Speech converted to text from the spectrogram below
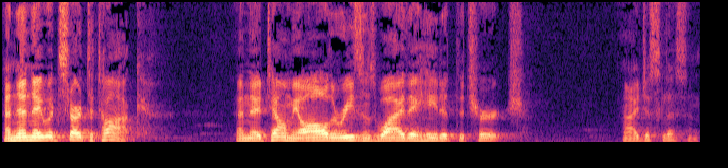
and then they would start to talk. And they'd tell me all the reasons why they hated the church. And I just listened.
